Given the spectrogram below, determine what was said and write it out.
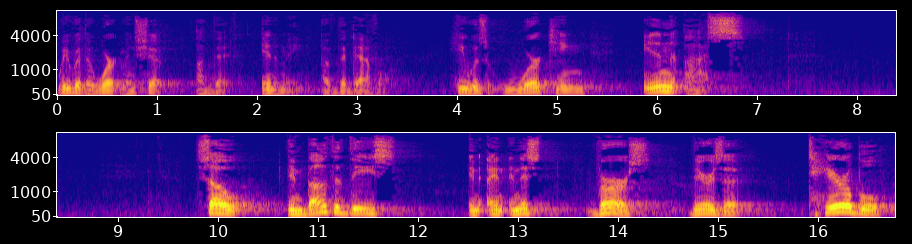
We were the workmanship of the enemy, of the devil. He was working in us. So, in both of these, in, in, in this verse, there's a terrible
